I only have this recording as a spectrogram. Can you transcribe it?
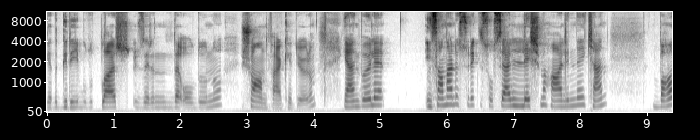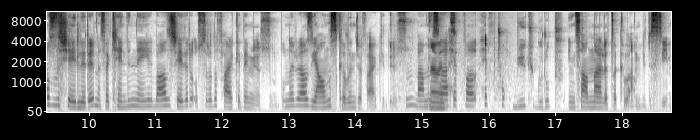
ya da gri bulutlar üzerinde olduğunu şu an fark ediyorum. Yani böyle insanlarla sürekli sosyalleşme halindeyken bazı şeyleri mesela kendinle ilgili bazı şeyleri o sırada fark edemiyorsun. Bunları biraz yalnız kalınca fark ediyorsun. Ben mesela Evet. hep hep çok büyük grup insanlarla takılan birisiyim.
